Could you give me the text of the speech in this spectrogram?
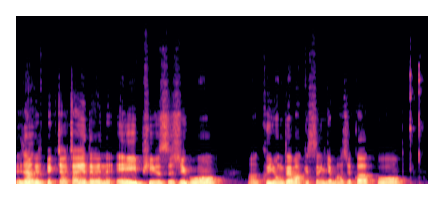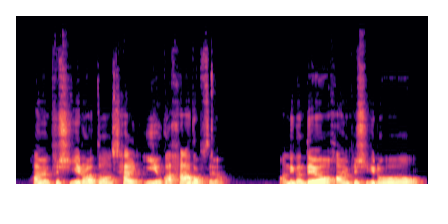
내장 그래픽 짱짱에 들어있는 APU 쓰시고 어, 그 용도에 맞게 쓰는 게 맞을 것 같고 화면 표시기로라도 살 이유가 하나도 없어요. 아니 근데요 화면 표시기로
